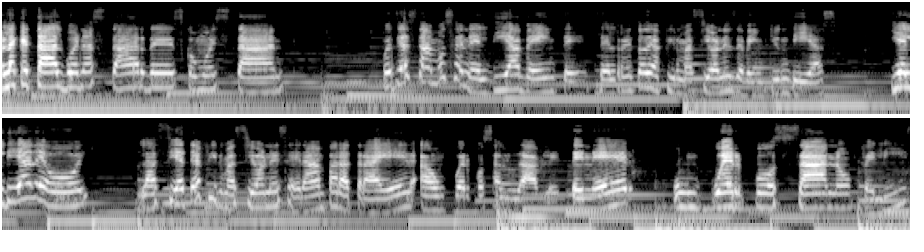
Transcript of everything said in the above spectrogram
Hola, ¿qué tal? Buenas tardes, ¿cómo están? Pues ya estamos en el día 20 del reto de afirmaciones de 21 días. Y el día de hoy, las siete afirmaciones serán para traer a un cuerpo saludable, tener un cuerpo sano, feliz.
